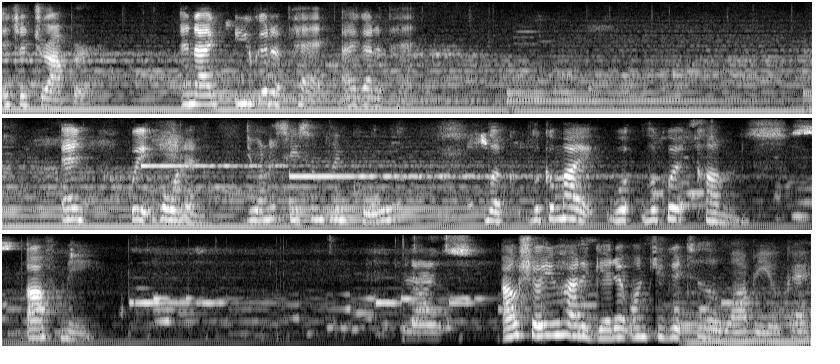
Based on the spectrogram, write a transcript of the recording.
it's a dropper, and I you get a pet. I got a pet. And wait, hold on. Do you want to see something cool? Look, look at my look what comes off me. Nice. I'll show you how to get it once you get to the lobby, okay?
